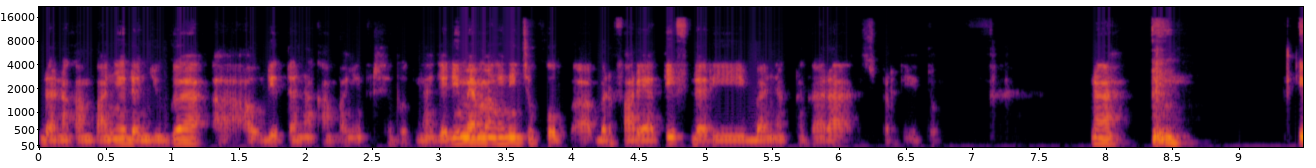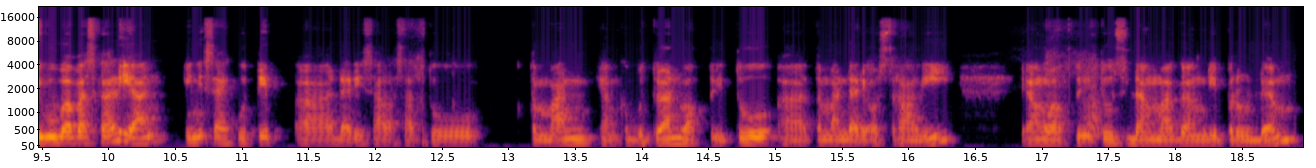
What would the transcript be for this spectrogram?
dana kampanye dan juga uh, audit dana kampanye tersebut. Nah, jadi memang ini cukup uh, bervariatif dari banyak negara seperti itu. Nah, Ibu Bapak sekalian, ini saya kutip uh, dari salah satu teman yang kebetulan waktu itu uh, teman dari Australia yang waktu itu sedang magang di Prudem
